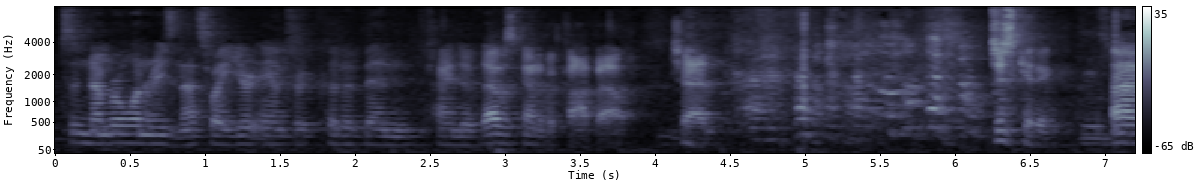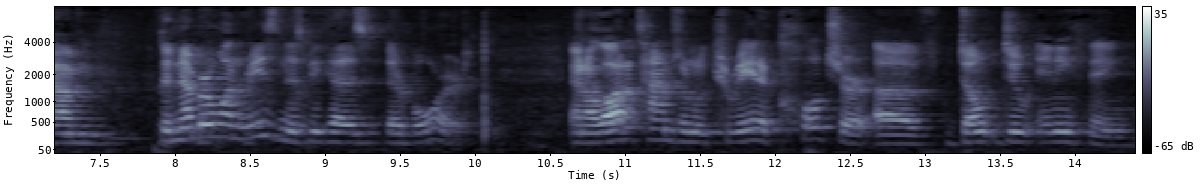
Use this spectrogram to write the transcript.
It's the number one reason. That's why your answer could have been kind of that was kind of a cop out, Chad. Just kidding. Um, the number one reason is because they're bored. And a lot of times when we create a culture of don't do anything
